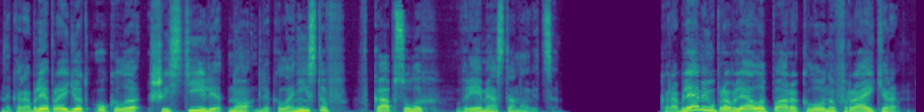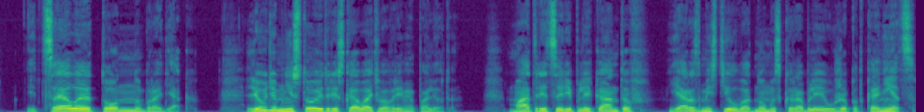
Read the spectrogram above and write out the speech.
На корабле пройдет около 6 лет, но для колонистов в капсулах время остановится. Кораблями управляла пара клонов Райкера и целая тонна бродяг. Людям не стоит рисковать во время полета. Матрицы репликантов я разместил в одном из кораблей уже под конец,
